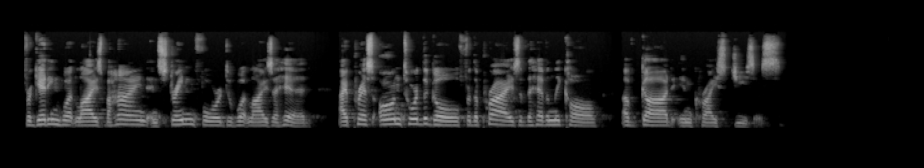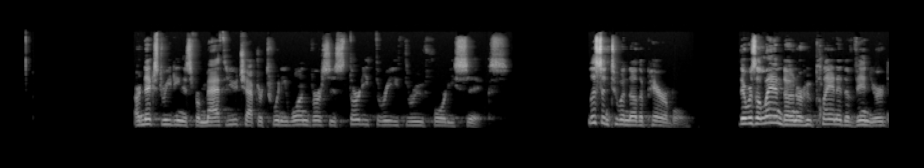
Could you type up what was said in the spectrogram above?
forgetting what lies behind and straining forward to what lies ahead, I press on toward the goal for the prize of the heavenly call of God in Christ Jesus. Our next reading is from Matthew chapter 21, verses 33 through 46. Listen to another parable. There was a landowner who planted a vineyard,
